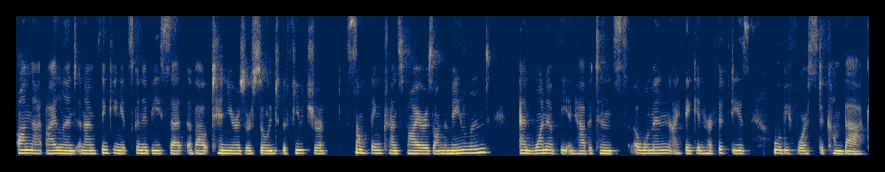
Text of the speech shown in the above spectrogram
on that island and i'm thinking it's going to be set about 10 years or so into the future. Something transpires on the mainland and one of the inhabitants, a woman, I think in her 50s, will be forced to come back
